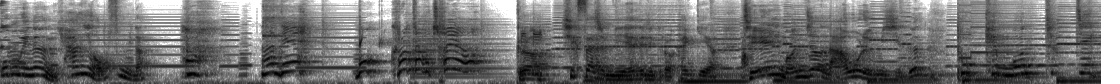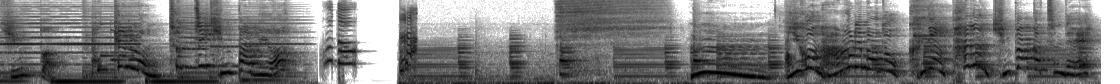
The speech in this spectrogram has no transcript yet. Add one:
꼬부기는 향이 없습니다. 아 네. 뭐 그렇다고 쳐요. 그럼 식사 준비해드리도록 할게요. 제일 먼저 나올 음식은 포켓몬 특제 김밥. 포켓몬 특제 김밥이요? 음, 이건 아무리 봐도 그냥 파는 김밥 같은데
